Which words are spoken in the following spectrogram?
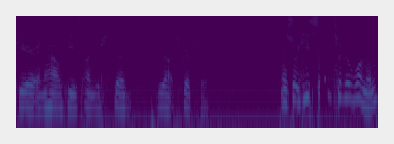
here and how he's understood throughout Scripture. And so he said to the woman,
